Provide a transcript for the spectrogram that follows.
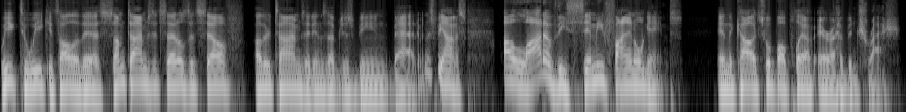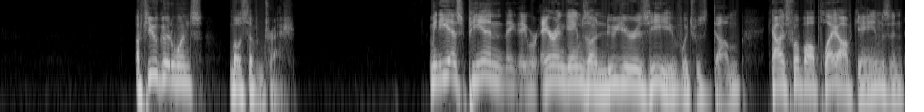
Week to week it's all of this. Sometimes it settles itself other times it ends up just being bad. I mean, let's be honest. A lot of the semifinal games in the college football playoff era have been trash. A few good ones most of them trash I mean, ESPN, they, they were airing games on New Year's Eve, which was dumb. College football playoff games, and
